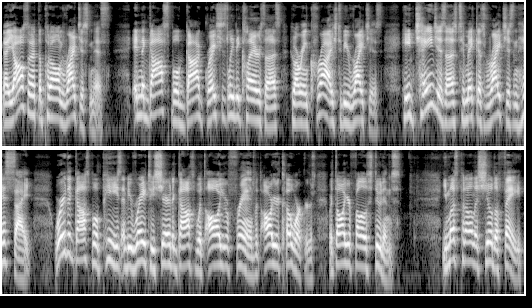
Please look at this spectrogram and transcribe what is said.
Now, you also have to put on righteousness. In the gospel, God graciously declares us who are in Christ to be righteous. He changes us to make us righteous in His sight. Wear the gospel of peace and be ready to share the gospel with all your friends, with all your coworkers, with all your fellow students. You must put on the shield of faith.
